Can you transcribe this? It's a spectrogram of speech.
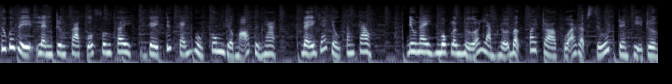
Thưa quý vị, lệnh trừng phạt của phương Tây gây đứt cản nguồn cung dầu mỏ từ Nga, đẩy giá dầu tăng cao. Điều này một lần nữa làm nổi bật vai trò của Ả Rập Xê Út trên thị trường.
